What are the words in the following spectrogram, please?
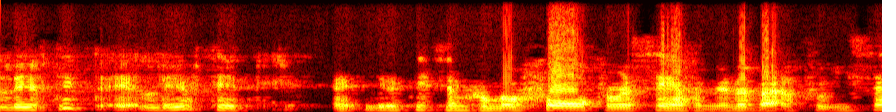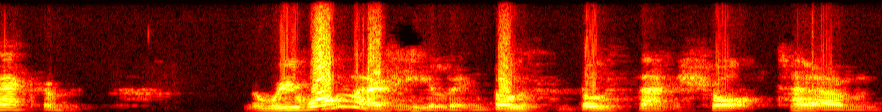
lifted it lifted it lifted him from a four to a seven in about three seconds. we won that healing, both both that short term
